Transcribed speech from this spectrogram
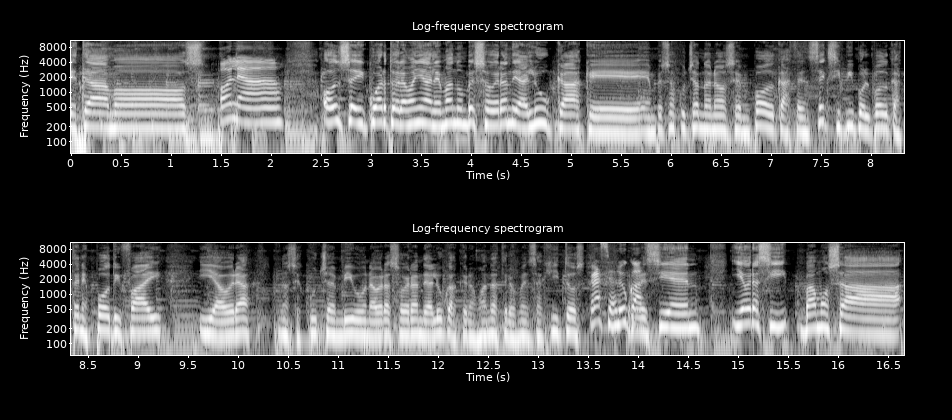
estamos. Hola. 11 y cuarto de la mañana. Le mando un beso grande a Lucas, que empezó escuchándonos en podcast, en Sexy People Podcast en Spotify. Y ahora nos escucha en vivo. Un abrazo grande a Lucas, que nos mandaste los mensajitos. Gracias, Lucas. Recién. Y ahora sí, vamos a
